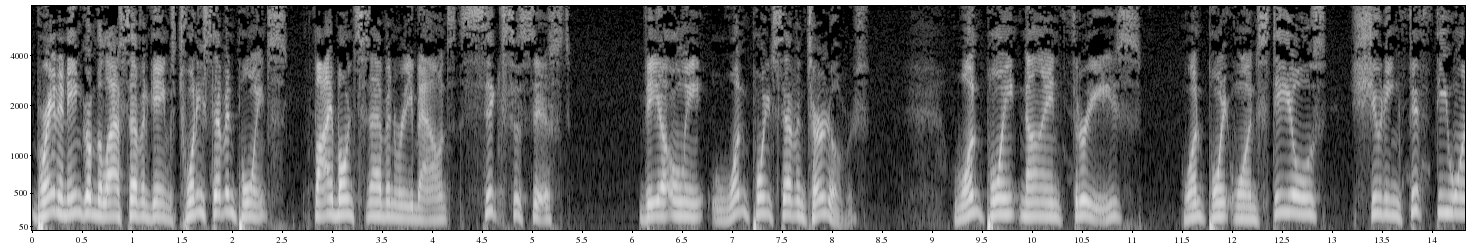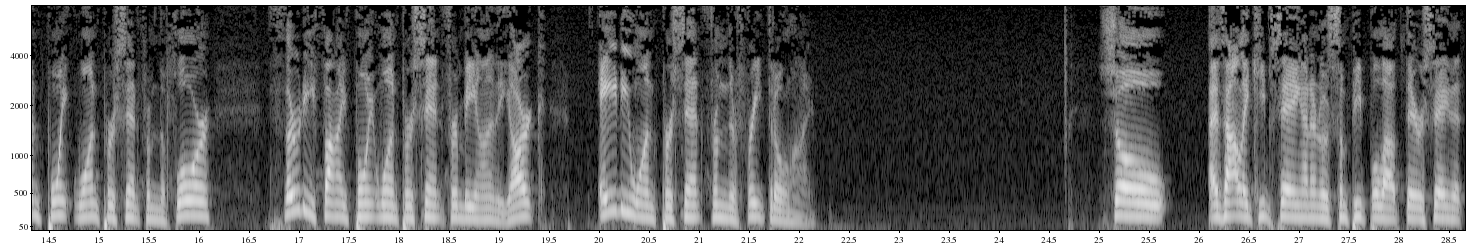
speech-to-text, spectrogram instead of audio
Brandon Ingram, the last seven games, 27 points, 5.7 rebounds, six assists via only 1.7 turnovers, 1.9 threes, 1.1 steals, shooting 51.1% from the floor, 35.1% from beyond the arc, 81% from the free throw line. So, as Oleh keeps saying, I don't know, some people out there saying that,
